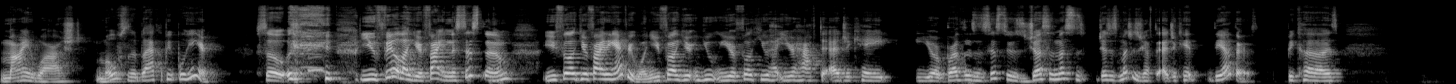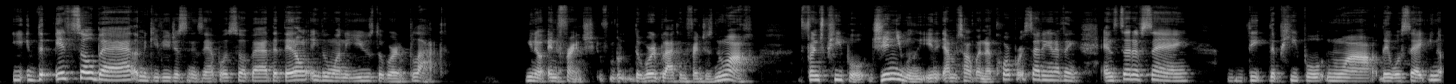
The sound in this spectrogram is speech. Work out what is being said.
mind washed most of the black people here. So you feel like you're fighting the system. You feel like you're fighting everyone. You feel like you you you feel like you ha- you have to educate your brothers and sisters just as much as, just as much as you have to educate the others because it's so bad. Let me give you just an example. It's so bad that they don't even want to use the word black you know, in French. The word black in French is noir. French people, genuinely, I'm talking about in a corporate setting and everything, instead of saying the, the people noir, they will say, you know,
